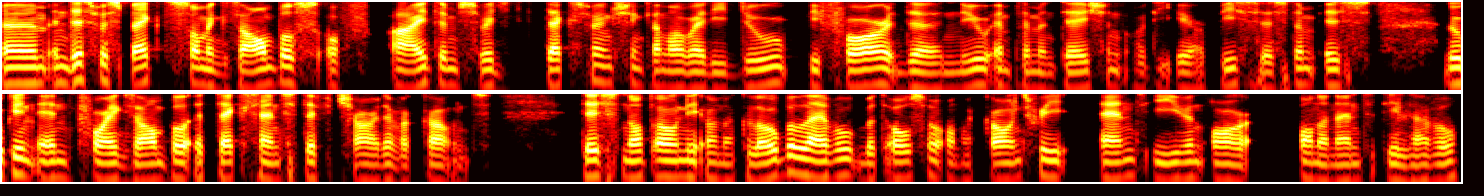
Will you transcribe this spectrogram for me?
Um, in this respect, some examples of items which the tax function can already do before the new implementation of the ERP system is looking in, for example, a tax-sensitive chart of account. This not only on a global level, but also on a country and even or on an entity level,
